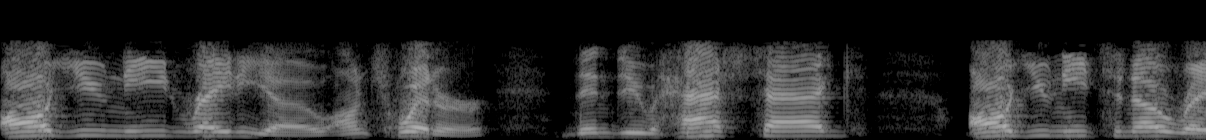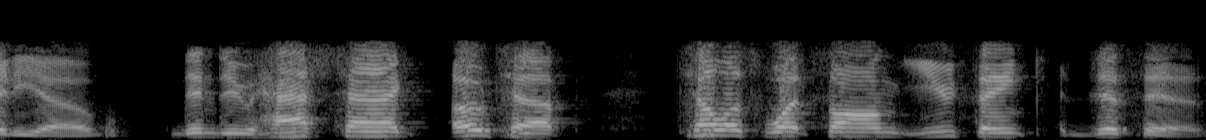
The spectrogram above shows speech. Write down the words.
All You Need Radio on Twitter, then do hashtag All You Need to Know Radio, then do hashtag OTEP. Tell us what song you think this is.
